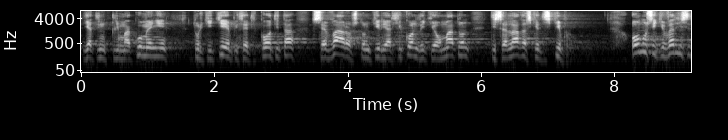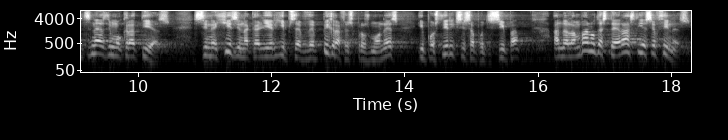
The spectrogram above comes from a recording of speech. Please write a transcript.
για την κλιμακούμενη τουρκική επιθετικότητα σε βάρος των κυριαρχικών δικαιωμάτων της Ελλάδας και της Κύπρου. Όμως η κυβέρνηση της Νέας Δημοκρατίας συνεχίζει να καλλιεργεί ψευδεπίγραφες προσμονές υποστήριξης από τη ΣΥΠΑ, αναλαμβάνοντας τεράστιες ευθύνες.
